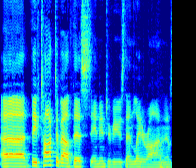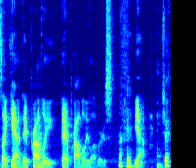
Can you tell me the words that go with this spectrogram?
Uh, they've talked about this in interviews. Then later on, and it was like, yeah, they probably they're probably lovers. Okay. Yeah. Sure.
